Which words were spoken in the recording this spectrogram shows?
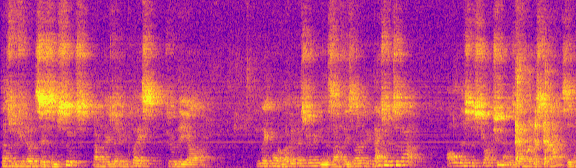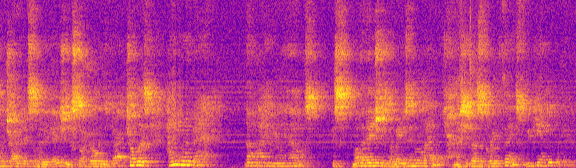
That's what you notice there's some suits, I believe, taking place through the uh, Lake Borgne Levee District in the southeast levee. That's what it's about all this destruction that was done by these canals. They want to try to get some mitigation to start building this back. Trouble is, how do you put it back? Nobody really knows. Because Mother Nature is an amazing little animal. And she does great things. We can't duplicate it.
